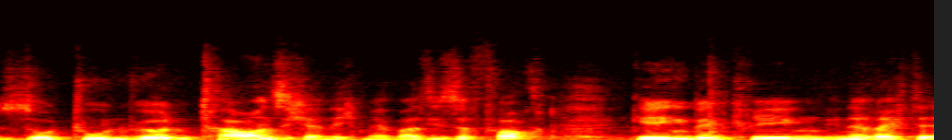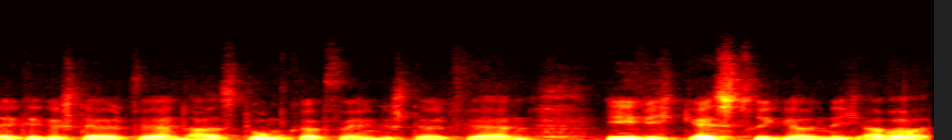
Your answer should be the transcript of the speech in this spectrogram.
so tun würden, trauen sich ja nicht mehr, weil sie sofort Gegenwind kriegen, in eine rechte Ecke gestellt werden, als Dummköpfe hingestellt werden, ewig gestrige nicht. Aber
